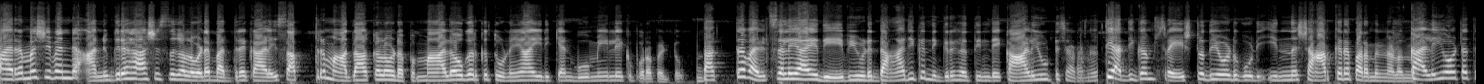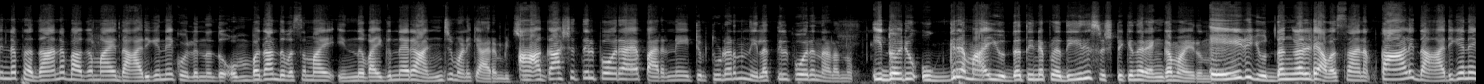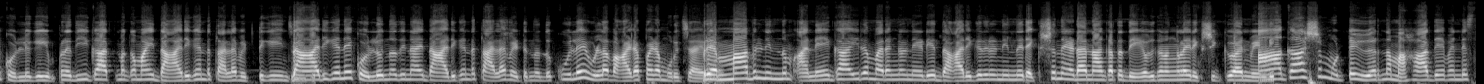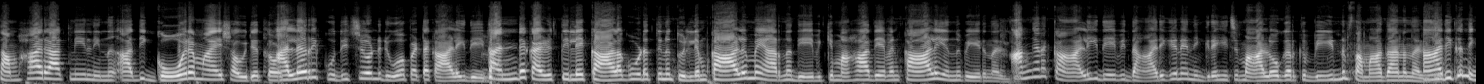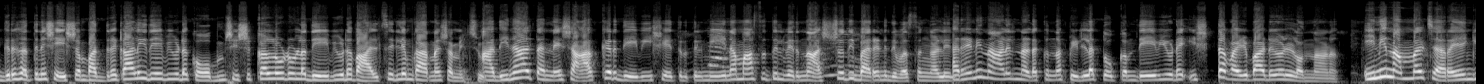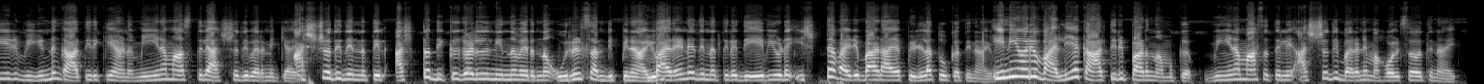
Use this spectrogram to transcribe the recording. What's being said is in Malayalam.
പരമശിവന്റെ അനുഗ്രഹാശിസുകളോടെ ഭദ്രകാളി സപ്തമാതാക്കളോടൊപ്പം മാലോകർക്ക് തുണയായിരിക്കാൻ ഭൂമിയിലേക്ക് പുറപ്പെട്ടു. ഭക്തവത്സലയായ ദേവിയുടെ ദാരിക നിഗ്രഹത്തിന്റെ കാളിയൂട്ട് ചടങ്ങ് അത്യധികം ശ്രേഷ്ഠതയോടുകൂടി ഇന്ന് ശാർക്കര പറമ്പിൽ നടന്നു. കളിയോട്ടത്തിന്റെ പ്രധാന ഭാഗമായ ദാരികനെ കൊല്ലുന്നത് ഒമ്പതാം ദിവസമായ ഇന്ന് വൈകുന്നേരം അഞ്ചു മണിക്ക് ആരംഭിച്ചു. ആകാശത്തിൽ പോരായ പരനേറ്റും തുടർന്ന് നിലത്തിൽ പോരും നടന്നു. ഇതൊരു ഉഗ്രമായ യുദ്ധത്തിന്റെ പ്രതീതി സൃഷ്ടിക്കുന്ന രംഗമായിരുന്നു. ഏഴ് യുദ്ധങ്ങളുടെ അവസാനം കാളി ദാരികനെ കൊല്ലുകയും പ്രതീകാത്മകമായി ദാരികന്റെ തല വെട്ടുകയും ദാരികനെ കൊല്ലുന്നതിനായി ദാരികന്റെ തല വെട്ടുന്നത് കുലയുള്ള വാഴപ്പഴം മുറിച്ചായി ബ്രഹ്മാവിൽ നിന്നും അനേകായിരം വരങ്ങൾ നേടിയ ദാരികനിൽ നിന്ന് രക്ഷ നേടാനാകാത്ത ദേവഗണങ്ങളെ രക്ഷിക്കുവാൻ വേണ്ടി ആകാശം മുട്ട ഉയർന്ന മഹാദേവന്റെ സംഹാരാഗ്നിയിൽ നിന്ന് അതിഘോരമായ ശൗര്യത്തോടെ അലറി കുതിച്ചുകൊണ്ട് രൂപപ്പെട്ട കാളിദേവി. തന്റെ കഴുത്തിലെ കാളകൂടത്തിനു തുല്യം കാളുമയാർന്ന ദേവിക്ക് മഹാദേവൻ കാളി എന്നു പേര് നൽകി. അങ്ങനെ കാളി ദേവി ദാരികനെ നിഗ്രഹിച്ച് മാലോകർക്ക് വീണ്ടും സമാധാനം നൽകി. ദാരിക നിഗ്രഹത്തിന് ശേഷം ഭദ്രകാളി ദേവിയുടെ കോപം ശിശുക്കളോടുള്ള ദേവിയുടെ വാത്സല്യം കാരണം ശമിച്ചു. അതിനാൽ തന്നെ ശാർക്കര ദേവി ക്ഷേത്രത്തിൽ മീനമാസത്തിൽ വരുന്ന അശ്വതി ഭരണി ദിവസങ്ങളിൽ ഭരണി നാളിൽ നടക്കുന്ന പിള്ളത്തൂക്കം ദേവിയുടെ ഇഷ്ട വഴിപാടുകളിൽ ഒന്നാണ് ഇനി നമ്മൾ ചെറയൻകീഴ് വീണ്ടും കാത്തിരിക്കുകയാണ് മീനമാസത്തിലെ അശ്വതി ഭരണിക്കായി. അശ്വതി ദിനത്തിൽ അഷ്ടദിക്കുകളിൽ നിന്ന് വരുന്ന ഉരുൾ സന്ധിപ്പിനായും ഭരണി ദിനത്തിലെ ദേവിയുടെ ഇഷ്ട വഴിപാടായ പിള്ളത്തൂക്കത്തിനായും. ഇനി ഒരു വലിയ കാത്തിരിപ്പാണ് നമുക്ക് മീനമാസത്തിലെ അശ്വതി ഭരണി മഹോത്സവത്തിനായി.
